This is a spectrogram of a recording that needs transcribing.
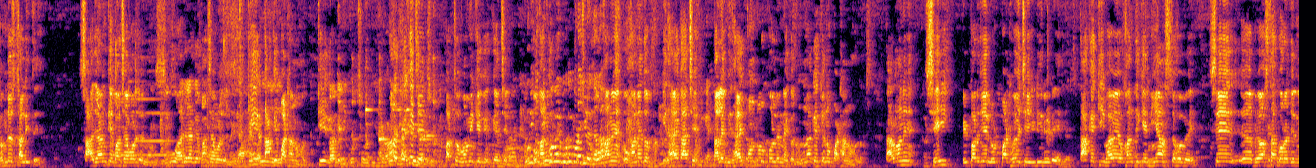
সন্দেশখালিতে শাহজাহানকে বাঁচাবার জন্য শিবু হাজরাকে বাঁচাবার জন্য কে কাকে পাঠানো হলো? কে দেখেছেন পার্থভূমিকে গেছেন ওখানে ওখানে ওখানে তো বিধায়ক আছে তাহলে বিধায়ক কন্ট্রোল করলেন না কেন? উনাকে কেন পাঠানো হলো? তার মানে সেই পেপার যে লোটপাট হয়েছে ইডি রেডে তাকে কীভাবে ওখান থেকে নিয়ে আসতে হবে? সে ব্যবস্থা করার জন্য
